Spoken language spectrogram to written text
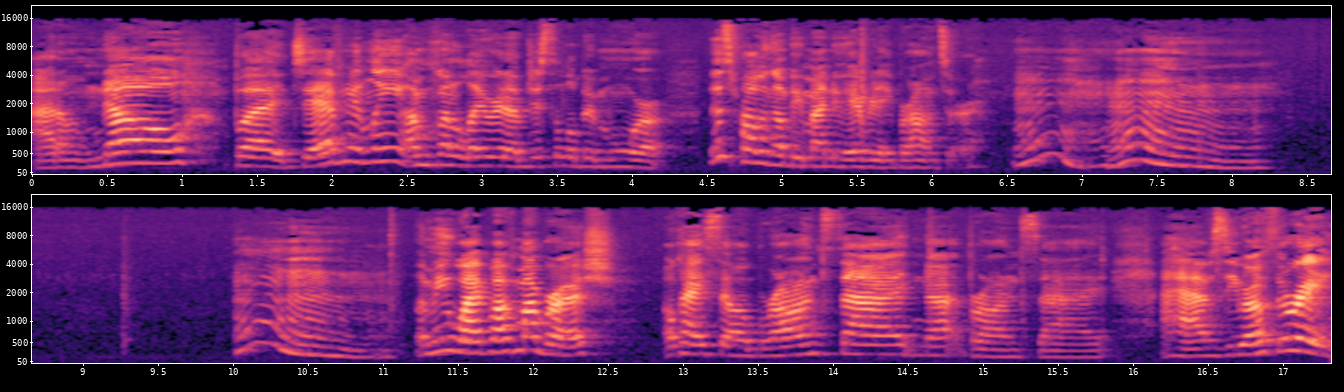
I don't know but definitely I'm gonna layer it up just a little bit more. This is probably gonna be my new everyday bronzer. Mm hmm mm. Let me wipe off my brush okay so bronze side not bronze side I have 03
